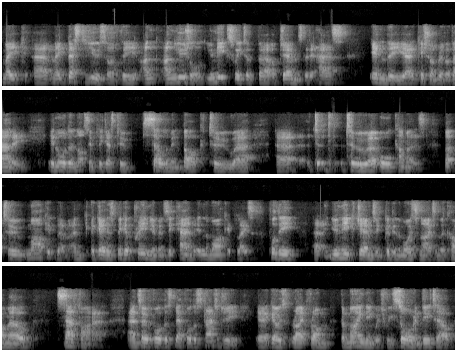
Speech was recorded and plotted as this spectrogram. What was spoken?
make uh, make best use of the un- unusual, unique suite of, uh, of gems that it has in the uh, Kishon River Valley, in order not simply just to sell them in bulk to uh, uh, to, to uh, all comers, but to market them and again as big a premium as it can in the marketplace for the unique gems, including the moissanite and the Carmel sapphire. And so, for the, therefore, the strategy uh, goes right from the mining, which we saw in detail,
